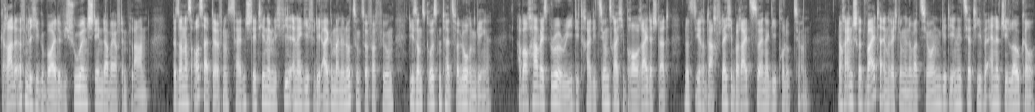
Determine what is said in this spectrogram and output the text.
Gerade öffentliche Gebäude wie Schulen stehen dabei auf dem Plan. Besonders außerhalb der Öffnungszeiten steht hier nämlich viel Energie für die allgemeine Nutzung zur Verfügung, die sonst größtenteils verloren ginge. Aber auch Harvey's Brewery, die traditionsreiche Brauerei der Stadt, nutzt ihre Dachfläche bereits zur Energieproduktion. Noch einen Schritt weiter in Richtung Innovation geht die Initiative Energy Local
